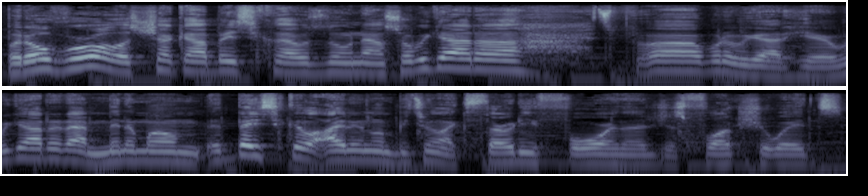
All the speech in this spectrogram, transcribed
But overall, let's check out basically how it's doing now. So we got, uh, uh, what do we got here? We got it at minimum. It basically idling between like 34 and then it just fluctuates.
